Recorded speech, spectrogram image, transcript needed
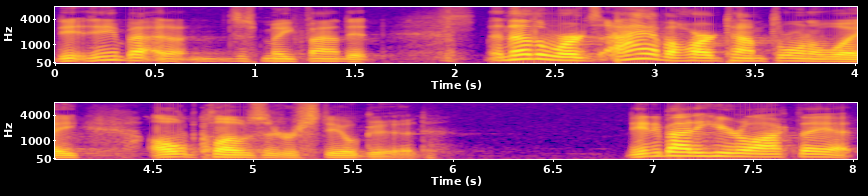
Did anybody, uh, just me, find it? In other words, I have a hard time throwing away old clothes that are still good. Anybody here like that?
